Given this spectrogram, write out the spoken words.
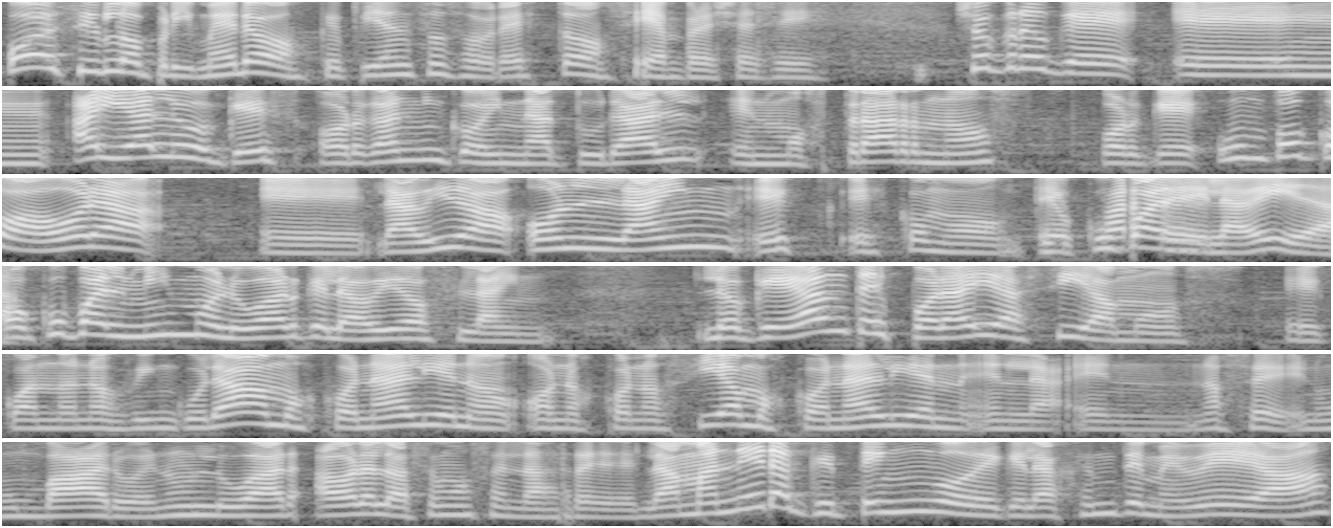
¿Puedo decir lo primero que pienso sobre esto? Siempre, Jessy. Yo creo que eh, hay algo que es orgánico y natural en mostrarnos, porque un poco ahora eh, la vida online es, es como que Es ocupa parte el, de la vida. ocupa el mismo lugar que la vida offline. Lo que antes por ahí hacíamos, eh, cuando nos vinculábamos con alguien o, o nos conocíamos con alguien en, la, en, no sé, en un bar o en un lugar, ahora lo hacemos en las redes. La manera que tengo de que la gente me vea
